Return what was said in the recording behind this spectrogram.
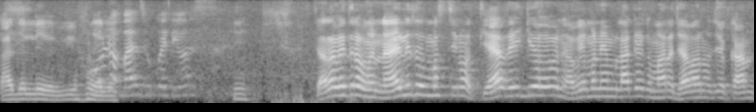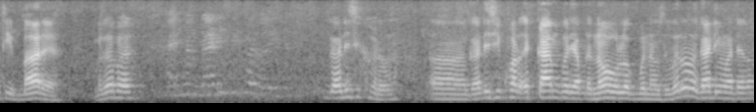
કાજલ લે બાજુ કોઈ દિવસ. ચાલો મિત્રો મને નાઈ લીધું મસ્તીનો તૈયાર થઈ ગયો હવે ને. હવે મને એમ લાગે કે મારે જવાનું છે કામથી બારે બરાબર? ગાડી શીખવાડવા ગાડી શીખવાડ. એક કામ કરીએ આપણે નવો વ્લોગ બનાવશું. બરાબર? ગાડી માટેનો.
